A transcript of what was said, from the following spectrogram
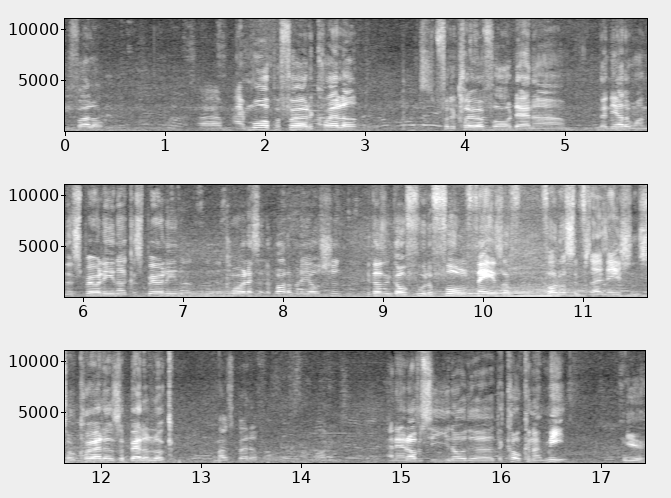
You follow? Um, I more prefer the chlorella for the chlorophyll than um, than the other one, the spirulina, because spirulina is more or less at the bottom of the ocean. It doesn't go through the full phase of photosynthesization, so chlorella is a better look, much better for. And then obviously, you know, the, the coconut meat, Yeah.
